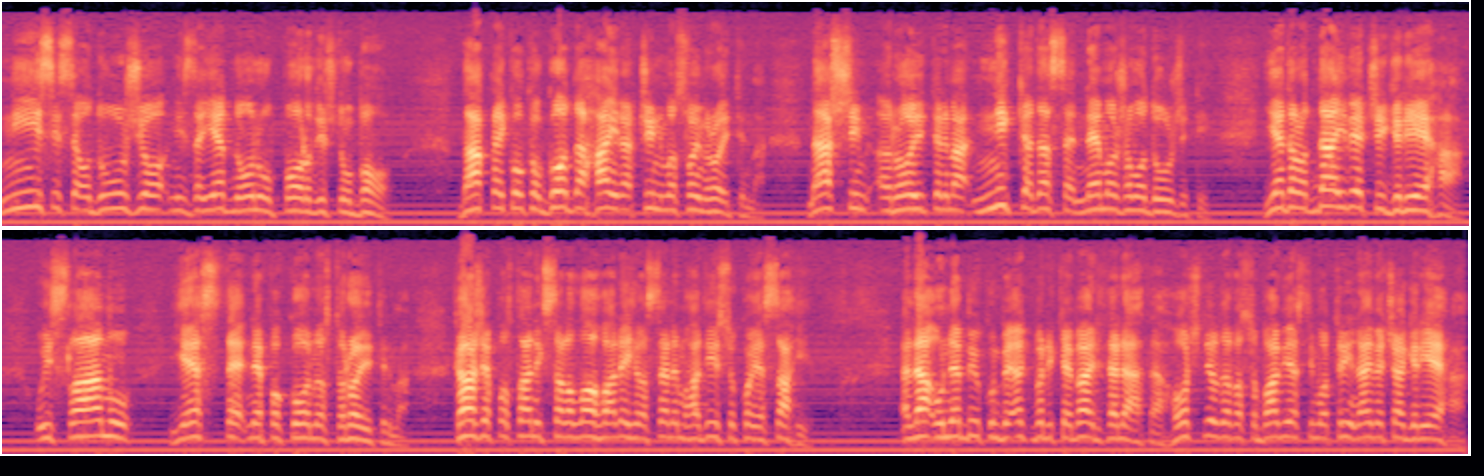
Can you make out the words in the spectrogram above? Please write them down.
nisi se odužio ni za jednu onu porodičnu bol. Dakle, koliko god da hajra činimo svojim roditeljima, našim roditeljima nikada se ne možemo odužiti. Jedan od najvećih grijeha u islamu jeste nepokornost roditeljima. Kaže poslanik sallallahu alejhi ve sellem u hadisu koji je sahih. La unebikum bi akbari kebair thalatha. Hoćete li da vas obavijestimo tri najveća grijeha?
